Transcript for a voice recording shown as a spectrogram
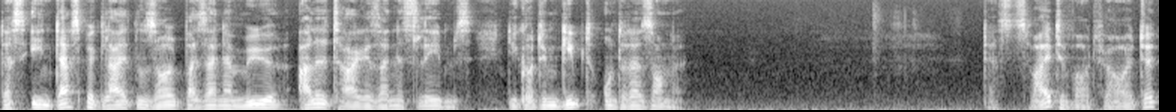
dass ihn das begleiten soll bei seiner Mühe alle Tage seines Lebens, die Gott ihm gibt unter der Sonne. Das zweite Wort für heute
